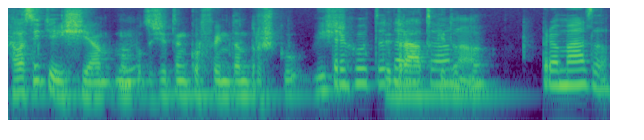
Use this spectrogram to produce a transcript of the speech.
hlasitější. Já mám pocit, že ten kofein tam trošku, víš, Trochu to ty tam drátky to, no. to. Promázl.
